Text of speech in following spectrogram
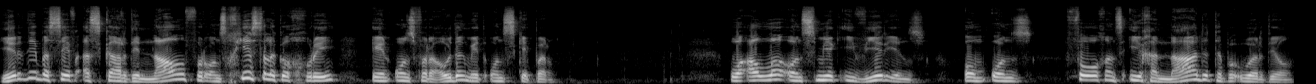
Hierdie besef is kardinaal vir ons geestelike groei en ons verhouding met ons Skepper. O Allah, ons smeek U weer eens om ons volgens U genade te beoordeel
